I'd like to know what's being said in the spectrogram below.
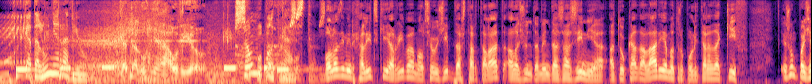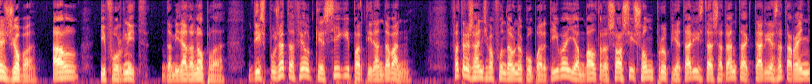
Catalunya Ràdio. Catalunya Àudio. Som podcast. Volodymyr Halitsky arriba amb el seu jeep destartalat a l'Ajuntament de Zazimia, a tocar de l'àrea metropolitana de Kiev. És un pagès jove, alt i fornit, de mirada noble, disposat a fer el que sigui per tirar endavant. Fa tres anys va fundar una cooperativa i amb altres socis són propietaris de 70 hectàrees de terreny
